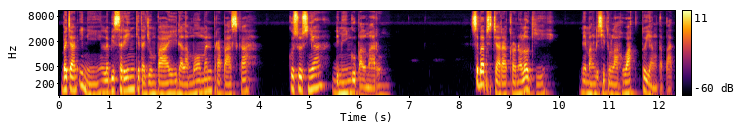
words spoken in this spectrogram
Bacaan ini lebih sering kita jumpai dalam momen Prapaskah, khususnya di Minggu Palmarum. Sebab secara kronologi, memang di situlah waktu yang tepat.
